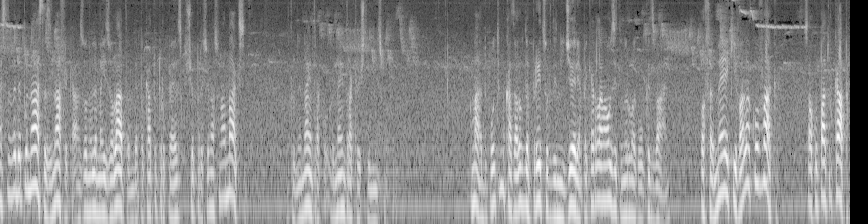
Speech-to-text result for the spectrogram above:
Asta se vede până astăzi în Africa, în zonele mai izolate, unde păcatul trupesc și opresiunea sunt la maxim. Când n-a intrat, n-a intrat creștinismul. Acum, după ultimul catalog de prețuri din Nigeria, pe care l-am auzit în urmă cu câțiva ani, o femeie echivala cu o vacă sau cu patru capre.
